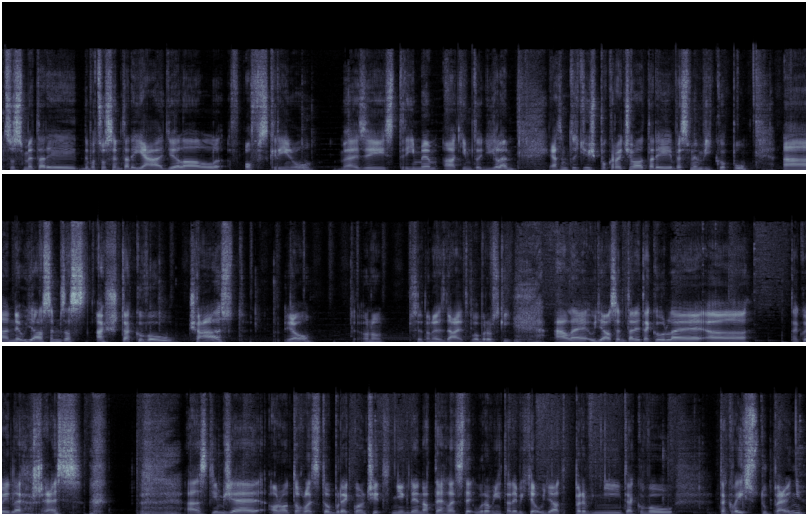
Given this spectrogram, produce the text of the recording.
co jsme tady, nebo co jsem tady já dělal v offscreenu mezi streamem a tímto dílem. Já jsem totiž pokračoval tady ve svém výkopu a neudělal jsem zas až takovou část, jo, ono se to nezdá, je to obrovský, ale udělal jsem tady takovouhle, uh, takovýhle hřez, s tím, že ono tohle to bude končit někde na téhle té úrovni. Tady bych chtěl udělat první takovou, takový stupeň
